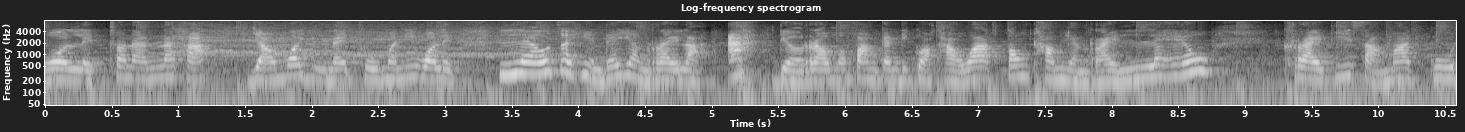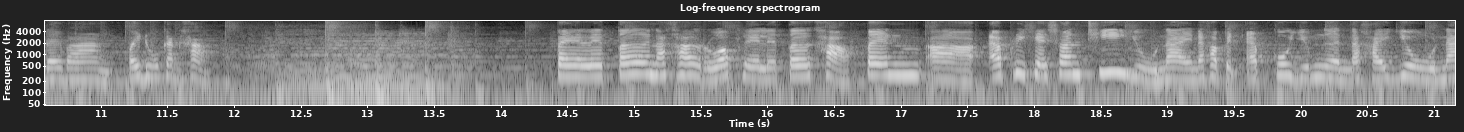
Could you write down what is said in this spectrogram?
Wallet เท่านั้นนะคะ ย้ำว่าอยู่ใน True Money Wallet แล้วจะเห็นได้อย่างไรล่ะ อะ เดี๋ยวเรามาฟังกันดีกว่าค่ะว่าต้องทำอย่างไรแล้ว ใครที่สามารถกู้ได้บ้าง ไปดูกันค่ะ Pay Later นะคะหรือว่า Play Later ค่ะ เป็นแอปพลิเคชันที่อยู่ในนะคะเป็นแอปกู้ยืมเงินนะคะ อยู่ใน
